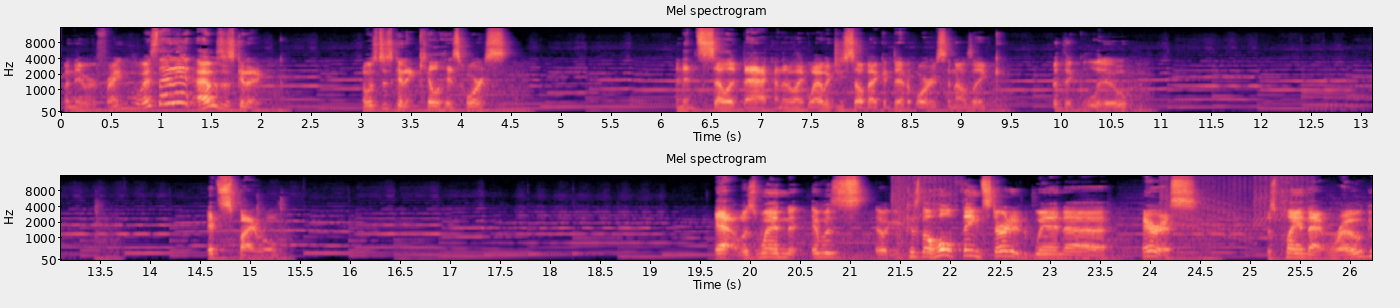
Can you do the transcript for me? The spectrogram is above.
when they were frightened. Was that it? I was just gonna, I was just gonna kill his horse and then sell it back. And they're like, "Why would you sell back a dead horse?" And I was like, "For the glue." It spiraled. Yeah, it was when it was because the whole thing started when uh, Harris was playing that rogue,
